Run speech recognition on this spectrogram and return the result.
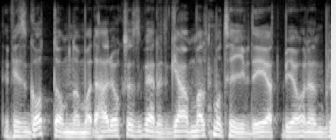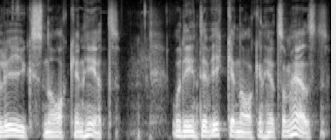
det finns gott om dem och det här är också ett väldigt gammalt motiv. Det är att björnen blygs nakenhet. Och det är inte vilken nakenhet som helst.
